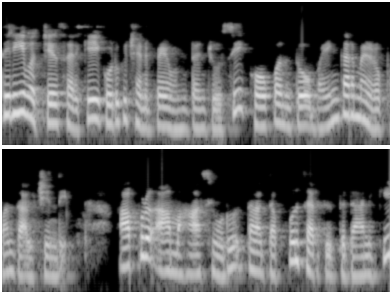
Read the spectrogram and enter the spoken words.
తిరిగి వచ్చేసరికి కొడుకు చనిపోయి ఉండటం చూసి కోపంతో భయంకరమైన రూపం దాల్చింది. అప్పుడు ఆ మహాశివుడు తన తప్పును సరిదిద్దడానికి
